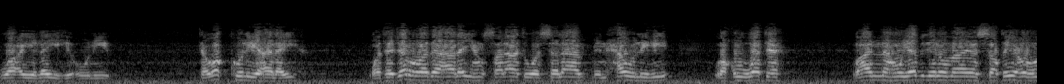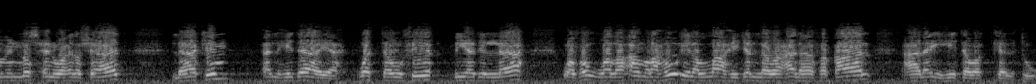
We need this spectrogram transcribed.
وإليه أنيب. توكلي عليه وتجرد عليه الصلاة والسلام من حوله وقوته وأنه يبذل ما يستطيعه من نصح وإرشاد لكن الهداية والتوفيق بيد الله وفوض أمره إلى الله جل وعلا فقال عليه توكلت.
